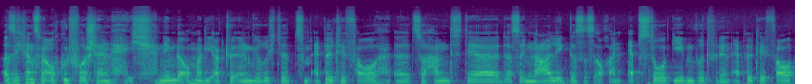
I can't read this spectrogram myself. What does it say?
Also ich kann es mir auch gut vorstellen. Ich nehme da auch mal die aktuellen Gerüchte zum Apple TV äh, zur Hand, der das eben nahelegt, dass es auch einen App Store geben wird für den Apple TV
